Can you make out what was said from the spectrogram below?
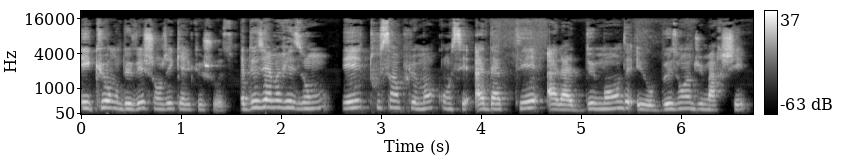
et qu'on devait changer quelque chose. La deuxième raison est tout simplement qu'on s'est adapté à la demande et aux besoins du marché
